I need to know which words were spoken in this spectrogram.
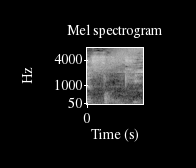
Funky.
